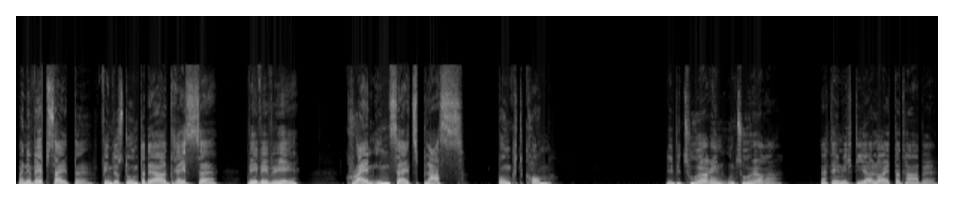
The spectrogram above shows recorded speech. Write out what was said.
Meine Webseite findest du unter der Adresse www.crimeinsightsplus.com. Liebe Zuhörerinnen und Zuhörer, nachdem ich dir erläutert habe,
